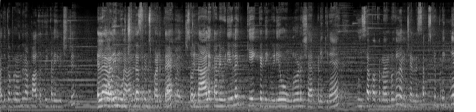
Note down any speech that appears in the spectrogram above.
அதுக்கப்புறம் வந்து நான் பாத்திரத்தையும் கழுவி வச்சுட்டு எல்லா வேலையும் முடிச்சு தான் ஃப்ரெண்ட்ஸ் படுத்தேன். ஸோ நாளைக்கான வீடியோவில் கேக் கட்டிங் வீடியோ உங்களோட ஷேர் பண்ணிக்கிறேன். புதுசாக பார்க்குற நண்பர்கள் நம்ம சேனலை சப்ஸ்கிரைப் பண்ணிக்கங்க.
